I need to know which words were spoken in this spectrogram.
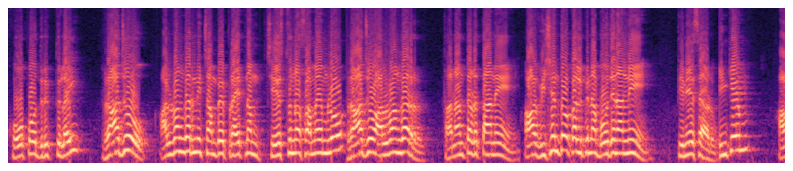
కోపోద్రిక్తులై రాజు అల్వంగర్ని చంపే ప్రయత్నం చేస్తున్న సమయంలో రాజు అల్వంగర్ తనంతట తానే ఆ విషంతో కలిపిన భోజనాన్ని తినేశాడు. ఇంకేం? ఆ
